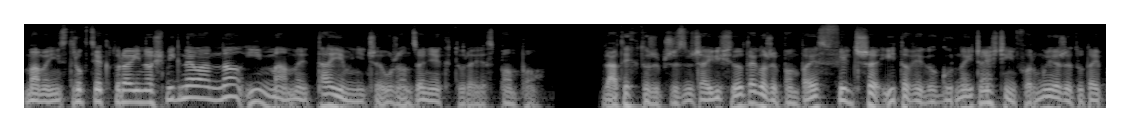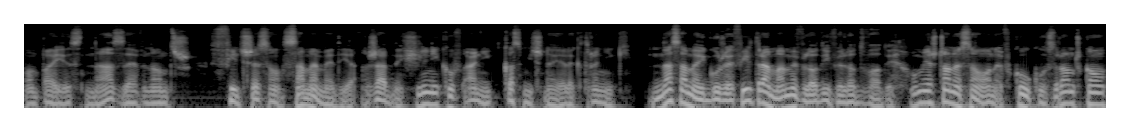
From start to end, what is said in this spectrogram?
Mamy instrukcję, która ino śmignęła, no i mamy tajemnicze urządzenie, które jest pompą. Dla tych, którzy przyzwyczaili się do tego, że pompa jest w filtrze i to w jego górnej części informuje, że tutaj pompa jest na zewnątrz. W filtrze są same media, żadnych silników ani kosmicznej elektroniki. Na samej górze filtra mamy wlot i wylot wody. Umieszczone są one w kółku z rączką,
